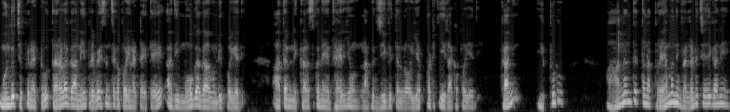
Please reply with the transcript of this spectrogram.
ముందు చెప్పినట్టు తరలగాని ప్రవేశించకపోయినట్టయితే అది మూగగా ఉండిపోయేది. అతన్ని కలుసుకునే ధైర్యం నాకు జీవితంలో ఎప్పటికీ రాకపోయేది. కానీ ఇప్పుడు ఆనంద్ తన ప్రేమని వెల్లడి చేయగానే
